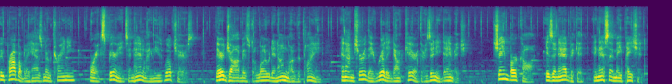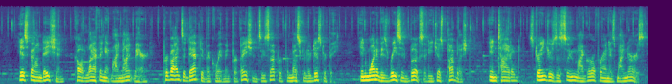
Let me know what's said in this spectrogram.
who probably has no training or experience in handling these wheelchairs? Their job is to load and unload the plane, and I'm sure they really don't care if there's any damage. Shane Burcaw is an advocate and SMA patient. His foundation, called Laughing at My Nightmare, provides adaptive equipment for patients who suffer from muscular dystrophy. In one of his recent books that he just published, entitled Strangers Assume My Girlfriend is My Nurse,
